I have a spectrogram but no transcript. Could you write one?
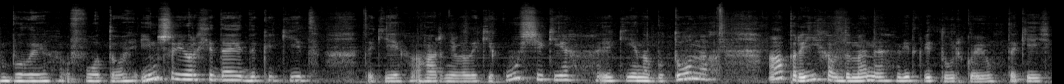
були фото іншої орхідеї Дикий кіт, такі гарні великі кущики, які на бутонах. А приїхав до мене від квітулькою. Такий,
